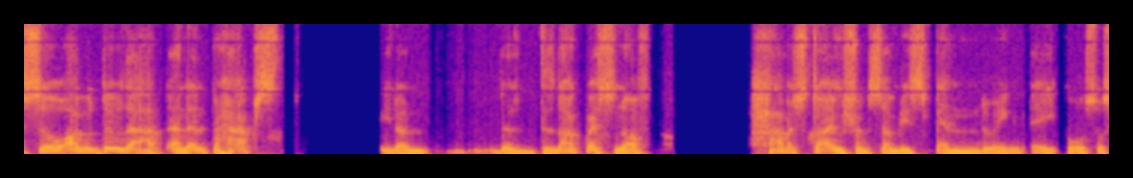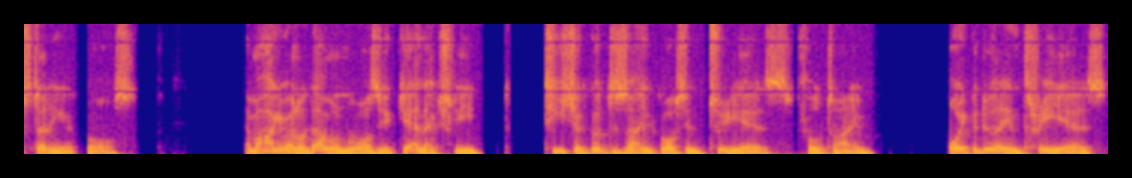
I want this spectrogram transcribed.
so I would do that, and then perhaps, you know, there's, there's now a question of how much time should somebody spend doing a course or studying a course. And my argument on that one was you can actually teach a good design course in two years full time, or you could do it in three years,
